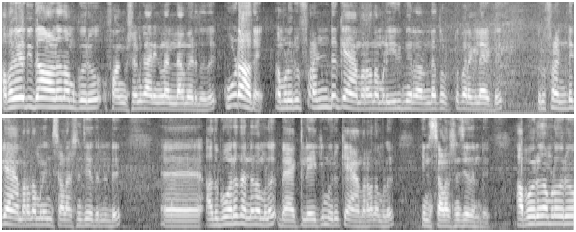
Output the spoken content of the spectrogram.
അപ്പോൾ അതായത് ഇതാണ് നമുക്കൊരു ഫംഗ്ഷൻ കാര്യങ്ങളെല്ലാം വരുന്നത്. കൂടാതെ നമ്മളൊരു ഫ്രണ്ട് ക്യാമറ നമ്മൾ ഈ മിററിന്റെ തൊട്ട് പിറകിലായിട്ട് ഒരു ഫ്രണ്ട് ക്യാമറ നമ്മൾ ഇൻസ്റ്റാളേഷൻ ചെയ്തിട്ടുണ്ട്. അതുപോലെ തന്നെ നമ്മൾ ബാക്കിലേക്കും ഒരു ക്യാമറ നമ്മൾ ഇൻസ്റ്റാളേഷൻ ചെയ്തിട്ടുണ്ട്. അപ്പോൾ ഒരു നമ്മളൊരു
